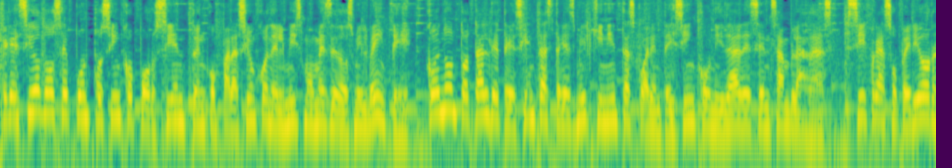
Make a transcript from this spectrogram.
creció 12.5% en comparación con el mismo mes de 2020, con un total de 303.545 unidades ensambladas, cifra superior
